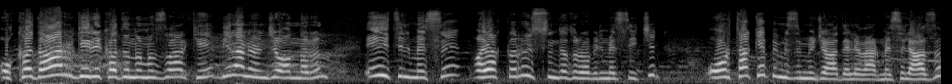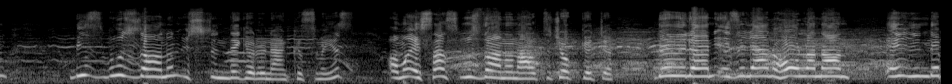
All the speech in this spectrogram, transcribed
o kadar geri kadınımız var ki bir an önce onların eğitilmesi, ayakları üstünde durabilmesi için ortak hepimizin mücadele vermesi lazım. Biz buzdağının üstünde görünen kısmıyız. Ama esas buzdağının altı çok kötü. Dövülen, ezilen, horlanan, elinde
